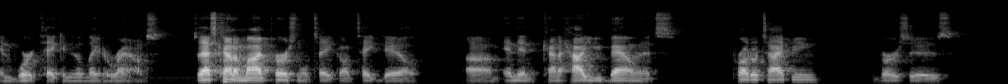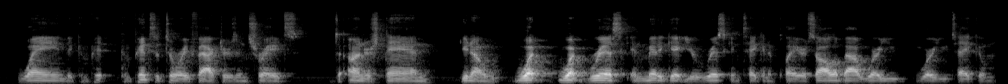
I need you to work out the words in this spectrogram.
and worth taking in the later rounds. So that's kind of my personal take on Tank Dell, um, and then kind of how you balance prototyping versus weighing the comp- compensatory factors and traits to understand, you know, what what risk and mitigate your risk in taking a player. It's all about where you where you take them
